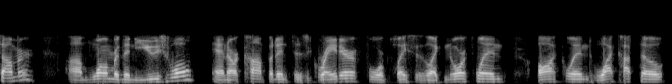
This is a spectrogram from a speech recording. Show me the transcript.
summer, um, warmer than usual, and our confidence is greater for places like Northland, Auckland, Waikato,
